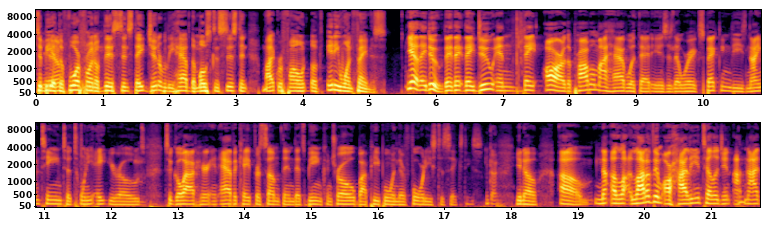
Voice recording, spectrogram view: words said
to be Yeah. at the forefront of this since they generally have the most consistent microphone of anyone famous? Yeah, they do. They, they they do, and they are. The problem I have with that is is that we're expecting these 19 to 28 year olds to go out here and advocate for something that's being controlled by people in their 40s to 60s. Okay. You know, um, not, a, lot, a lot of them are highly intelligent. I'm not.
